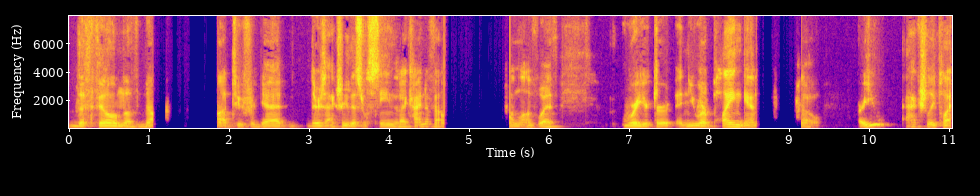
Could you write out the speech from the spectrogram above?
the film of not, not to forget, there's actually this scene that I kind of fell in love with, where you're and you are playing piano. Are you actually playing?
